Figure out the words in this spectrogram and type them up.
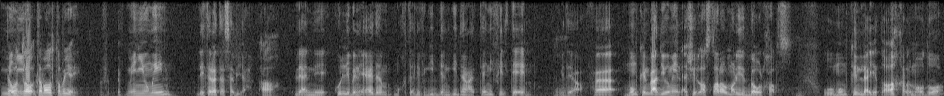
تبول تبول طبيعي. من يومين لثلاث أسابيع. آه. لأن كل بني آدم مختلف جدا جدا عن التاني في التئام. بتاعه. فممكن بعد يومين أشيل القسطره والمريض يتبول خالص. وممكن لا يتأخر الموضوع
